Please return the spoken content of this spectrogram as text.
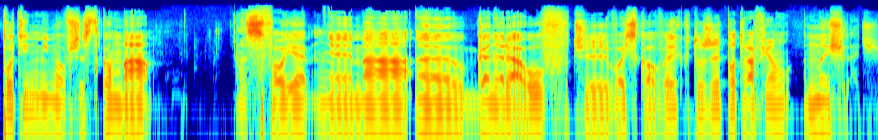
Putin mimo wszystko ma swoje, e, ma e, generałów czy wojskowych, którzy potrafią myśleć.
